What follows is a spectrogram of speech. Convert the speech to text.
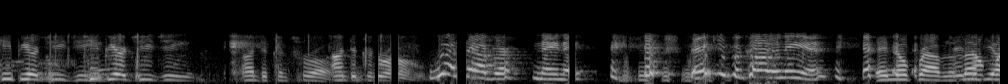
Keep your GG Keep your GG under control. under control. Whatever, Nene. Thank you for calling in. Ain't no problem. Ain't Love no y'all.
